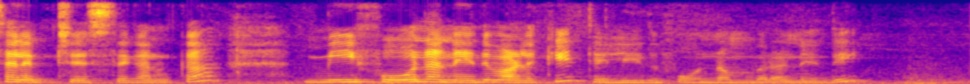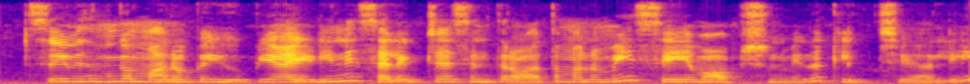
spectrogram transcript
సెలెక్ట్ చేస్తే కనుక మీ ఫోన్ అనేది వాళ్ళకి తెలియదు ఫోన్ నెంబర్ అనేది. సో ఈ విధంగా మరొక యూపీఐ ఐడిని సెలెక్ట్ చేసిన తర్వాత మనం ఈ సేవ్ ఆప్షన్ మీద క్లిక్ చేయాలి.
